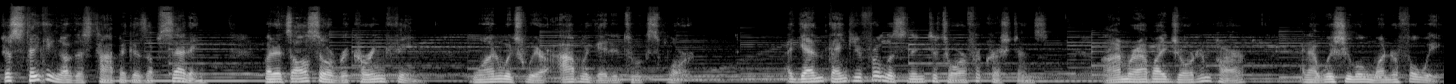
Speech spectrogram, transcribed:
Just thinking of this topic is upsetting, but it's also a recurring theme, one which we are obligated to explore. Again, thank you for listening to Torah for Christians. I'm Rabbi Jordan Parr, and I wish you a wonderful week.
